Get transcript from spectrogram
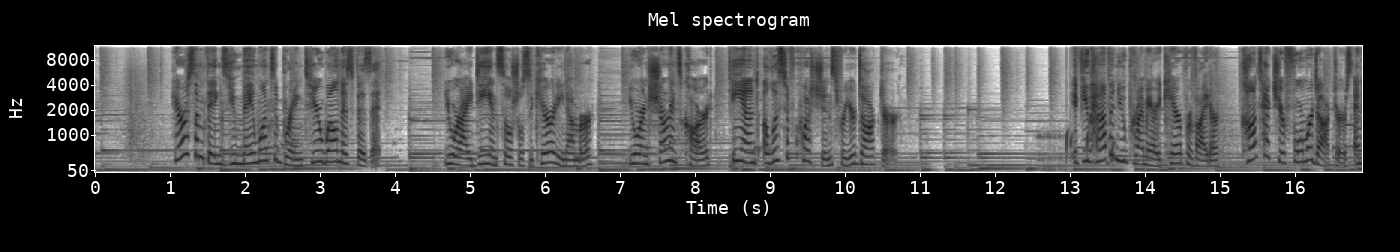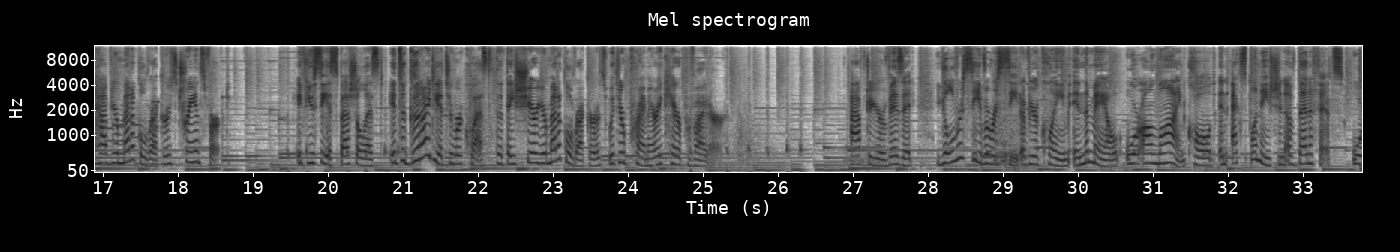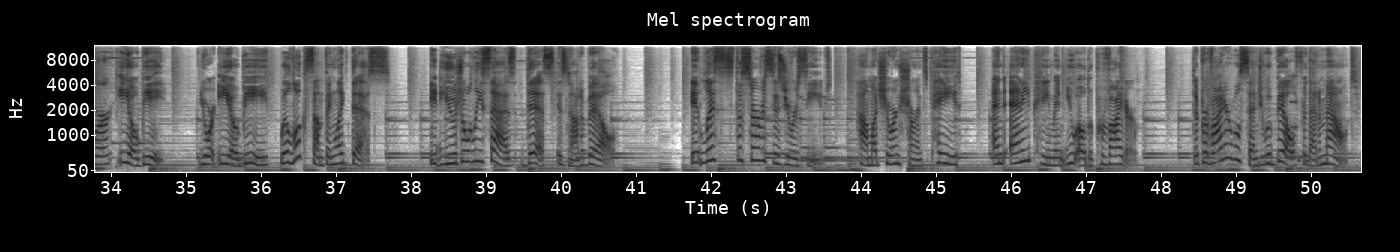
Here are some things you may want to bring to your wellness visit your ID and social security number, your insurance card, and a list of questions for your doctor. If you have a new primary care provider, contact your former doctors and have your medical records transferred. If you see a specialist, it's a good idea to request that they share your medical records with your primary care provider. After your visit, you'll receive a receipt of your claim in the mail or online called an Explanation of Benefits, or EOB. Your EOB will look something like this. It usually says this is not a bill. It lists the services you received, how much your insurance paid, and any payment you owe the provider the provider will send you a bill for that amount.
